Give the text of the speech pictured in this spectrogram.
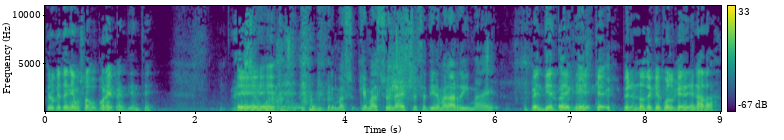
Creo que teníamos algo por ahí pendiente. Eh, Qué mal, su- qué mal suena esto. Se tiene mala rima, ¿eh? pendiente de que, que- Pero no de que cuelgue de nada.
